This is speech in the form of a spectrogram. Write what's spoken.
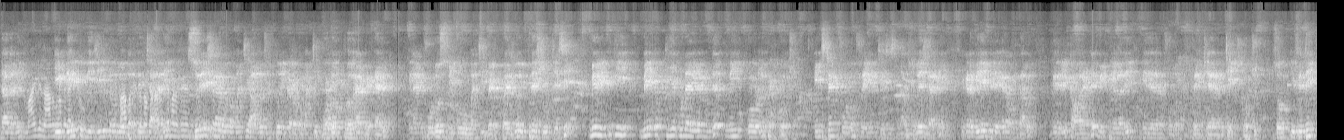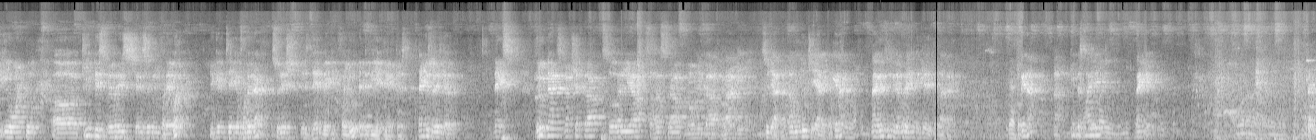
ఉండాలని ఈ డేట్. మీ జీవితంలో వర్తించాలని సురేష్ గారు ఒక మంచి ఆలోచనతో ఇక్కడ ఒక మంచి ఫోటో ప్రోగ్రామ్ పెట్టారు. ఇలాంటి ఫొటోస్ మీకు మంచి బెడ్ ప్రైజ్లో ఇప్పుడే షూట్ చేసి మీరు ఇంటికి మేకప్ తీయకుండా వేయకుండా మీ గోడలో పెట్టుకోవచ్చు. ఇన్స్టెంట్ ఫోటో ఫ్రేమింగ్ చేసిస్తున్నారు సురేష్ గారిని. ఇక్కడ విఐపి దగ్గర ఉంటారు. మీరు వెళ్ళి కావాలంటే మీ పిల్లలది మీరు ఏదైనా ఫోటో ఫ్రేమ్ చేయాలంటే చేయించుకోవచ్చు. So if you think you want to uh, keep these memories serviceable forever, you can take a photograph. Suresh is there waiting for you at the VIP entrance. Thank you, Suresh. Next, group dance Nakshatra, Sohalya, Sahasra, Maunika, Rani, Sujata. Now, two cheyali. Okay, na? Now, give me the number and English. Okay, na? Ah, keep the smiling. Thank you.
